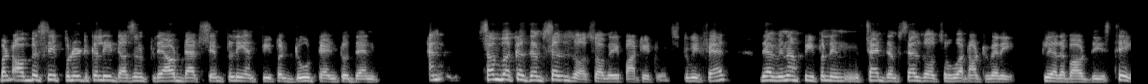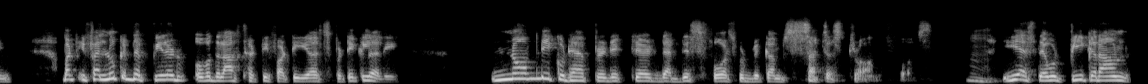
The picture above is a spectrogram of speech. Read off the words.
but obviously, politically, it doesn't play out that simply, and people do tend to then, and some workers themselves also are very party to it. To be fair, there are enough people inside themselves also who are not very clear about these things. But if I look at the period over the last 30, 40 years, particularly, nobody could have predicted that this force would become such a strong force. Hmm. Yes, they would peak around,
